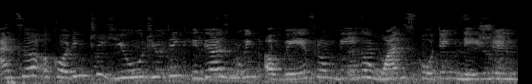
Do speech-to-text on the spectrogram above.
And sir, according to you, do you think India is moving away from being a one sporting nation?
